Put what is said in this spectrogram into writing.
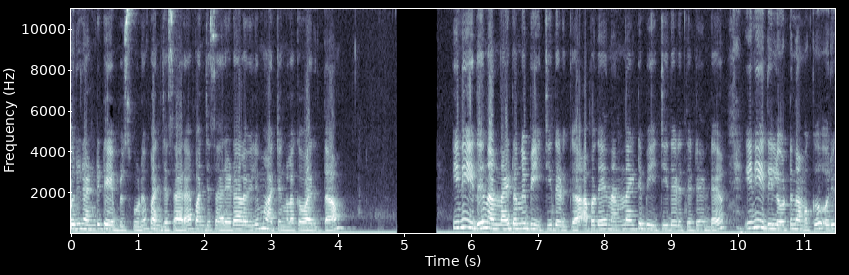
ഒരു രണ്ട് ടേബിൾ സ്പൂണ് പഞ്ചസാര. പഞ്ചസാരയുടെ അളവിൽ മാറ്റങ്ങളൊക്കെ വരുത്താം. ഇനി ഇത് നന്നായിട്ടൊന്ന് ബീറ്റ് ചെയ്തെടുക്കുക. അപ്പോൾ അതേ നന്നായിട്ട് ബീറ്റ് ചെയ്തെടുത്തിട്ടുണ്ട്. ഇനി ഇതിലോട്ട് നമുക്ക് ഒരു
